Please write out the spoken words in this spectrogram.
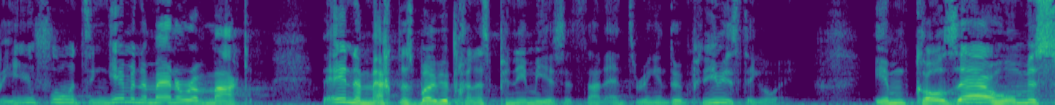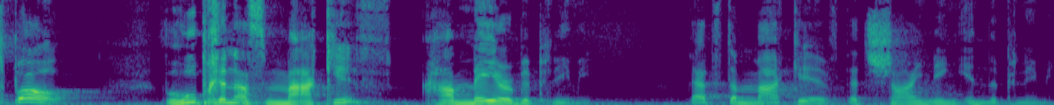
influencing him in a manner of makif. It's not entering into a pneumistic way. Im kol hu mispo. V'hu b'chenas makif hameir b'pnimi. That's the makif that's shining in the pnimi.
